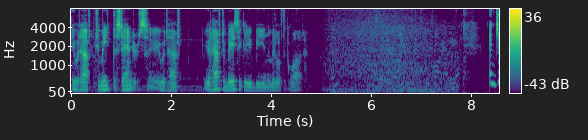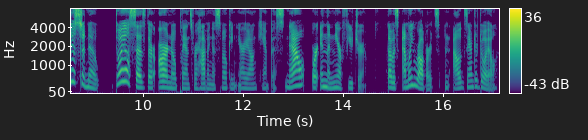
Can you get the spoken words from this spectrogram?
it would have to meet the standards. It would have it would have to basically be in the middle of the quad. And just a note, Doyle says there are no plans for having a smoking area on campus now or in the near future. That was Emily Roberts and Alexander Doyle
